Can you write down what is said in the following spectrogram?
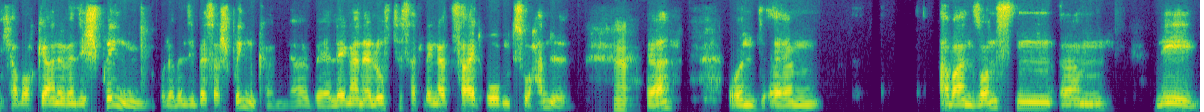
Ich habe auch gerne, wenn sie springen oder wenn sie besser springen können. Ja, wer länger in der Luft ist, hat länger Zeit, oben zu handeln. Ja. ja? Und ähm, aber ansonsten, ähm, nee,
